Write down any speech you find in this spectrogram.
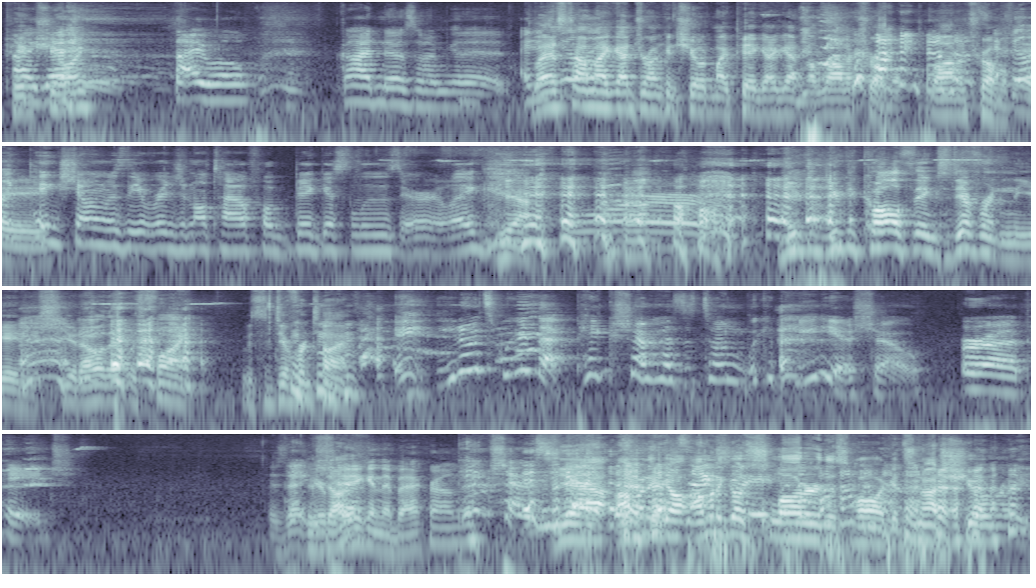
Pig I guess- showing? I will. God knows what I'm gonna. I Last time like, I got drunk and showed my pig, I got in a lot of trouble. A lot of trouble. I feel like Pig Showing was the original title for Biggest Loser. Like, Yeah. Or, You could, you could call things different in the 80s, you know? That was fine. It was a different time. It- you know, it's weird that pig Show has its own Wikipedia show or uh, page. Is that Is your that- pig in the background? Pig Show. Yeah, I'm gonna go. I'm gonna go slaughter this hog. It's not show ready.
